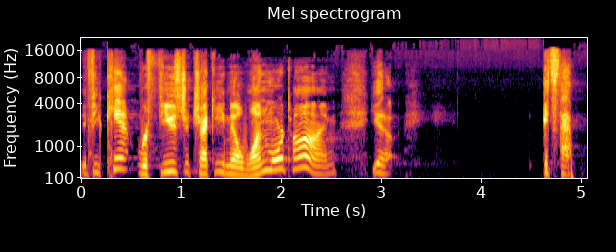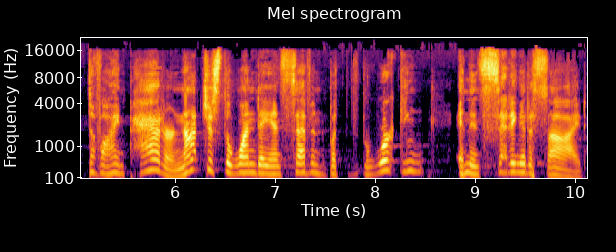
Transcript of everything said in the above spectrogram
if you can't refuse to check email one more time, you know, it's that divine pattern, not just the one day and seven, but the working and then setting it aside.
